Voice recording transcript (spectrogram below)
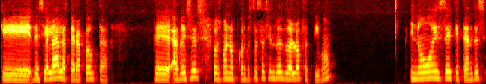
que decía la, la terapeuta que a veces, pues bueno, cuando estás haciendo el duelo afectivo, no es de que te andes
